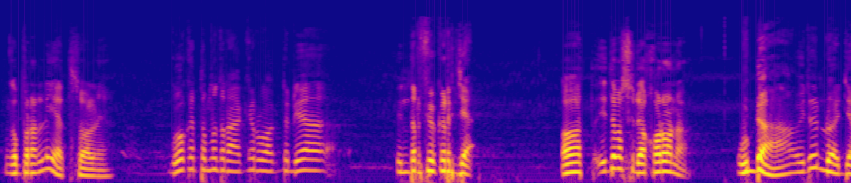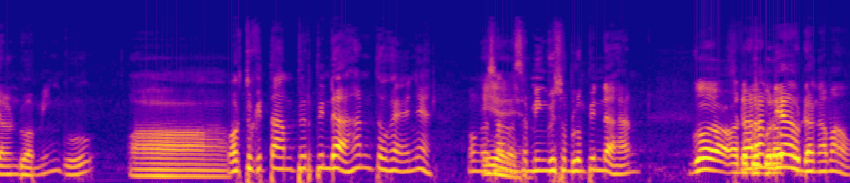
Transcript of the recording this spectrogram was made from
nggak pernah lihat soalnya. gue ketemu terakhir waktu dia interview kerja. Oh, itu pas sudah corona. Udah, itu udah jalan dua minggu. Ah, Waktu kita hampir pindahan tuh kayaknya. Oh nggak Iya, salah, iya. seminggu sebelum pindahan. gua ada Sekarang beberapa dia udah nggak mau.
